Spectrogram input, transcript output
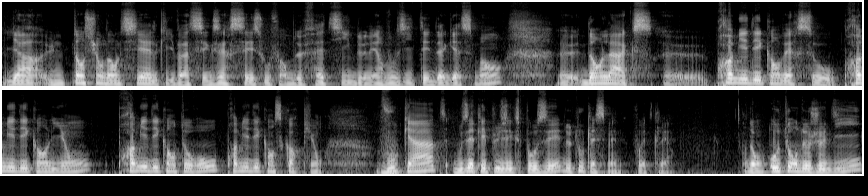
Il y a une tension dans le ciel qui va s'exercer sous forme de fatigue, de nervosité, d'agacement. Euh, dans l'axe, euh, premier décan verso, premier décan lion, premier décan taureau, premier décan scorpion. Vous quatre, vous êtes les plus exposés de toute la semaine, il faut être clair. Donc autour de jeudi,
